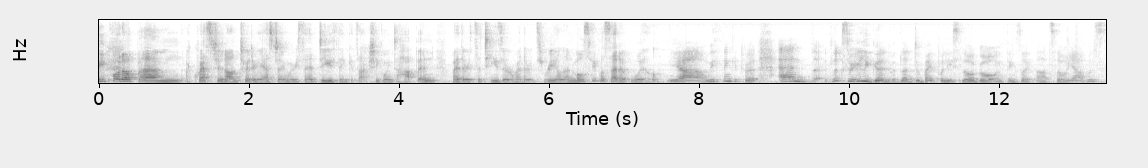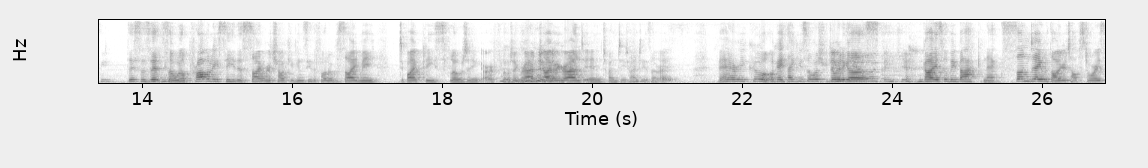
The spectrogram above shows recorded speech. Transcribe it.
We put up um, a question on Twitter yesterday and we said, Do you think it's actually going to happen? Whether it's a teaser or whether it's real. And most people said it will. Yeah, we think it will, and it looks really good with the Dubai Police logo and things like that. So yeah, we'll see. This is it. So we'll probably see this Cybertruck. You can see the photo beside me. Dubai police floating or floating around, driving around in 2020. Is that right? Very cool. Okay, thank you so much for joining thank us. You, thank you. Guys, we'll be back next Sunday with all your top stories.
